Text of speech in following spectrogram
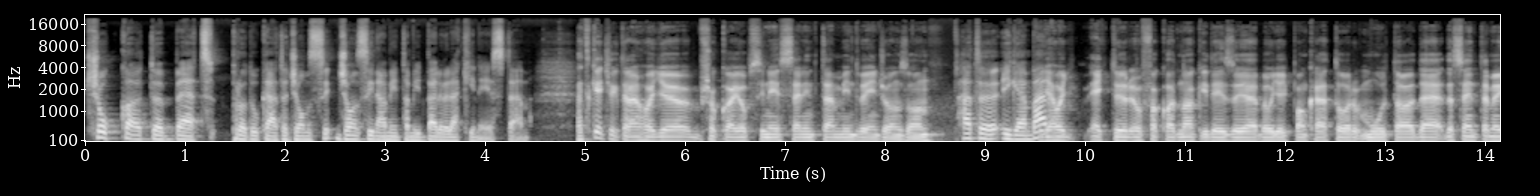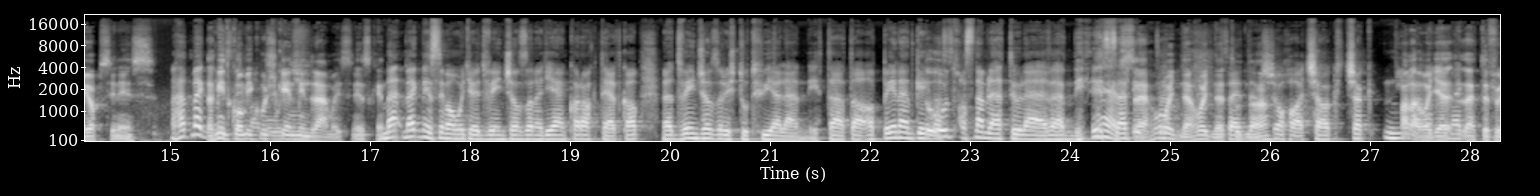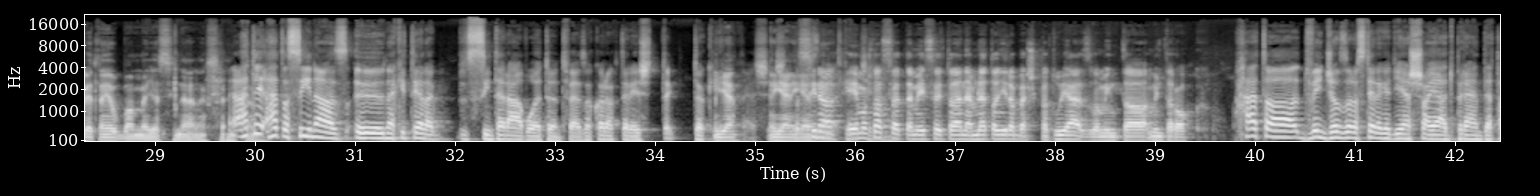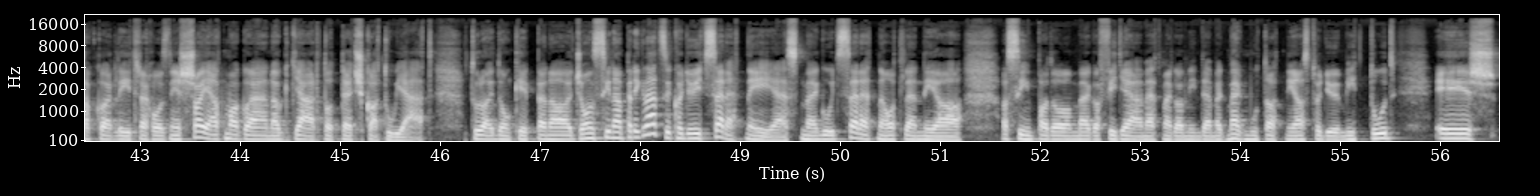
sokkal többet produkált a John, John Cena, mint amit belőle kinéztem. Hát kétségtelen, hogy sokkal jobb színész szerintem, mint Wayne Johnson. Hát igen, bár... Ugye, hogy egy törről fakadnak idézőjelbe, hogy egy pankrátor múltal, de, de szerintem ő jobb színész. Hát Tehát mind komikusként, amúgy. mind drámai színészként. Me- megnézném amúgy, hogy Dwayne Johnson egy ilyen karaktert kap, mert Dwayne Johnson is tud hülye lenni. Tehát a, a Pain and Gain azt, azt, nem lehet tőle elvenni. Persze, hogyne, hogyne tudna. soha, csak, csak Valahogy meg... ettől függetlenül jobban megy a színának szerintem. Hát, hát a szína az, ő, neki tényleg szinte rá volt öntve ez a karakter, és tökéletes. Igen, igen, igen, igen. Én most azt vettem észre, hogy talán nem lett annyira beskatujázva, mint a, mint a rock. Hát a Dwayne Johnson az tényleg egy ilyen saját brandet akar létrehozni, és saját magának gyártott egy skatuját. Tulajdonképpen a John Cena pedig látszik, hogy ő így szeretné ezt, meg úgy szeretne ott lenni a, a színpadon, meg a figyelmet, meg a minden, meg megmutatni azt, hogy ő mit tud, és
